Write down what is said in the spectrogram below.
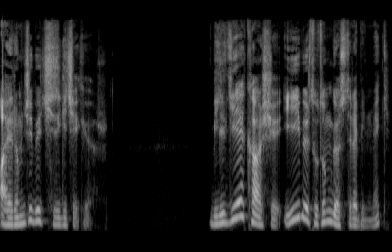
ayrımcı bir çizgi çekiyor. Bilgiye karşı iyi bir tutum gösterebilmek,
